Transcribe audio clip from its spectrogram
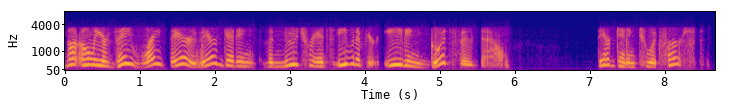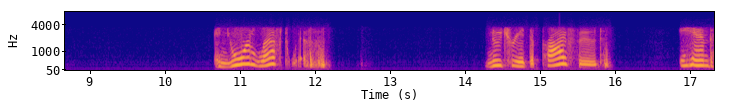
not only are they right there, they're getting the nutrients, even if you're eating good food now, they're getting to it first. And you're left with nutrient deprived food and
